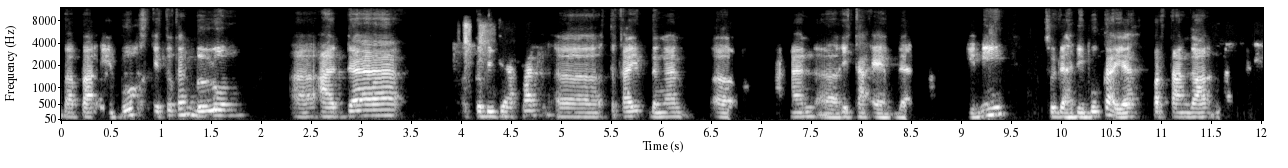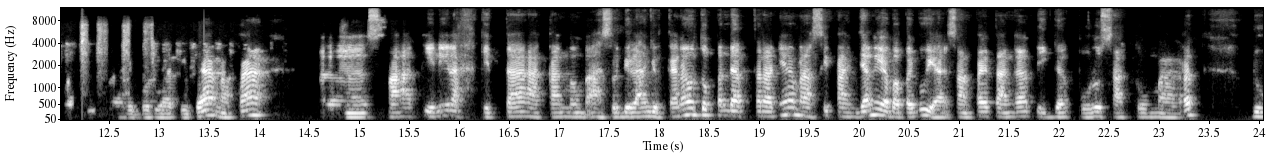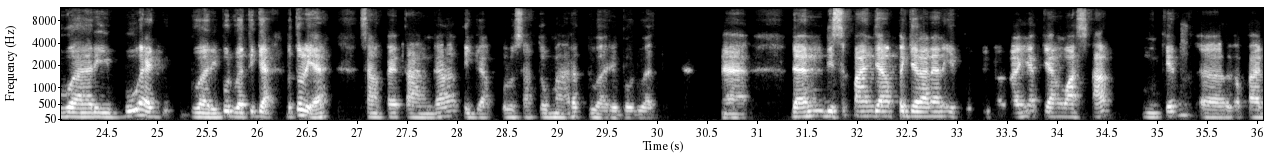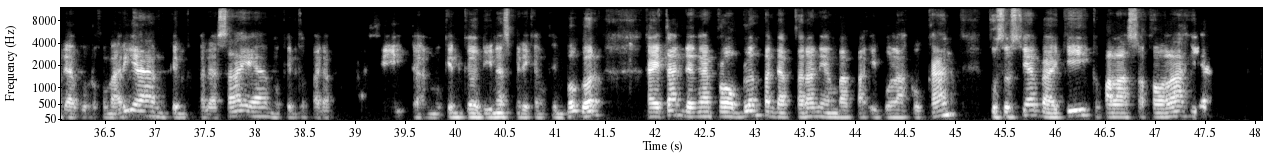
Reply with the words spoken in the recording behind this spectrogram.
Bapak Ibu itu kan belum uh, ada kebijakan uh, terkait dengan uh, uh, IKM dan ini sudah dibuka ya pertanggal 2023 maka eh, saat inilah kita akan membahas lebih lanjut. Karena untuk pendaftarannya masih panjang ya Bapak Ibu ya sampai tanggal 31 Maret 2000 eh 2023 betul ya sampai tanggal 31 Maret 2023. Nah, dan di sepanjang perjalanan itu juga banyak yang WhatsApp mungkin eh, kepada Bu Maria, mungkin kepada saya, mungkin kepada dan mungkin ke Dinas Pendidikan Bogor kaitan dengan problem pendaftaran yang Bapak Ibu lakukan khususnya bagi kepala sekolah yang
